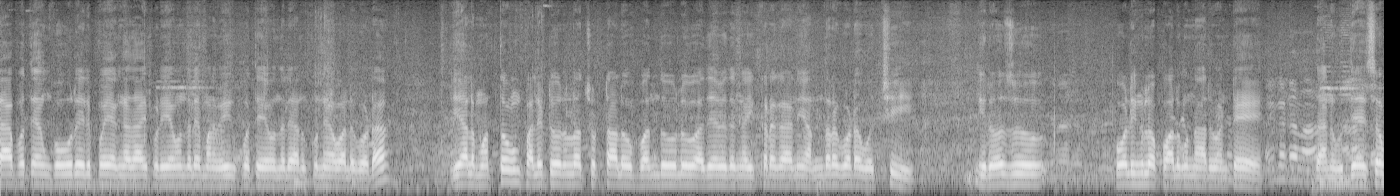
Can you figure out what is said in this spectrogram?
లేకపోతే ఇంకో ఊరు వెళ్ళిపోయాం కదా ఇప్పుడు ఏముందలే మనం వేగిపోతే ఏముందలే అనుకునే వాళ్ళు కూడా ఇవాళ మొత్తం పల్లెటూరులో చుట్టాలు బంధువులు అదేవిధంగా ఇక్కడ కానీ అందరూ కూడా వచ్చి ఈరోజు పోలింగ్లో పాల్గొన్నారు అంటే దాని ఉద్దేశం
